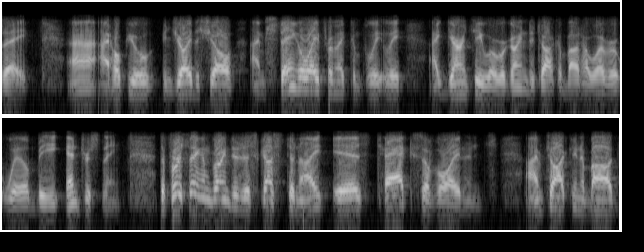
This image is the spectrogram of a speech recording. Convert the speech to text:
se. Uh, I hope you enjoy the show. I'm staying away from it completely. I guarantee what we're going to talk about, however, will be interesting. The first thing I'm going to discuss tonight is tax avoidance. I'm talking about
